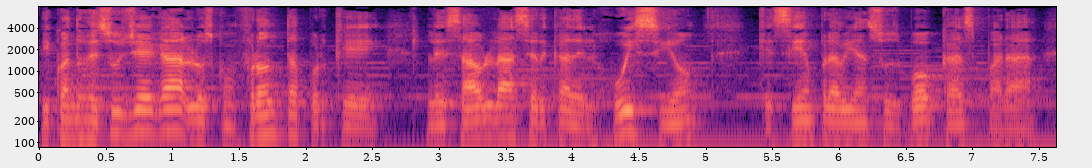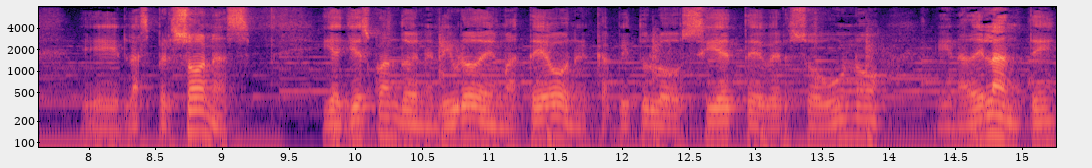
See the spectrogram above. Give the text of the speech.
Y cuando Jesús llega los confronta porque les habla acerca del juicio que siempre había en sus bocas para eh, las personas. Y allí es cuando en el libro de Mateo, en el capítulo 7, verso 1 en adelante,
